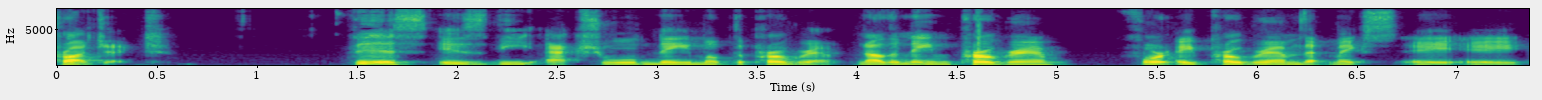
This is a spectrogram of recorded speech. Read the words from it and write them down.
Project. This is the actual name of the program. Now the name program for a program that makes a, a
